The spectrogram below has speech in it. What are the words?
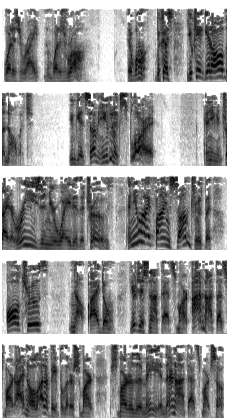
what is right and what is wrong. It won't. Because you can't get all the knowledge. You can get some, you can explore it, and you can try to reason your way to the truth, and you might find some truth, but all truth, no, I don't. You're just not that smart. I'm not that smart. I know a lot of people that are smart, smarter than me, and they're not that smart. So,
